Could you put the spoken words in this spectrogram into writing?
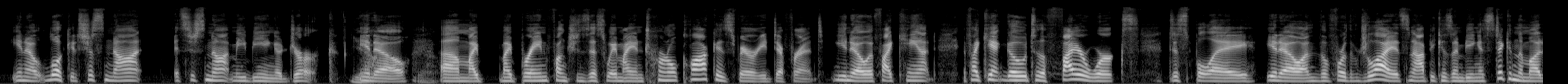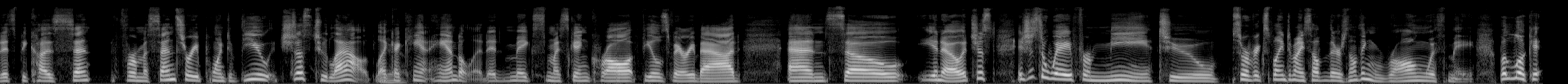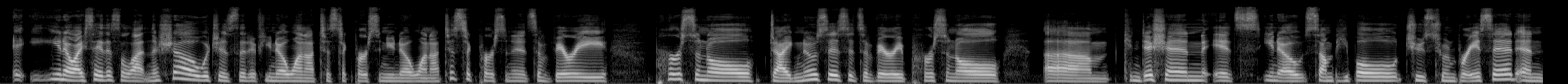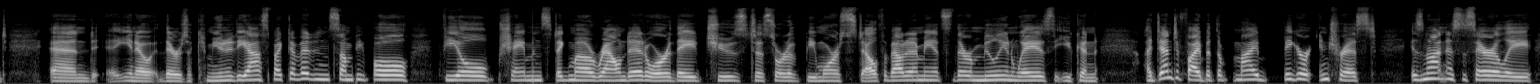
you know look it's just not it's just not me being a jerk yeah, you know? yeah. um, my my brain functions this way. My internal clock is very different. You know if i can't if i can't go to the fireworks display you know on the 4th of july it's not because i'm being a stick in the mud. It's because sen- from a sensory point of view, it's just too loud. Like yeah. I can't handle it. It makes my skin crawl. It feels very bad. And so, you know, it's just it's just a way for me to sort of explain to myself there's nothing wrong with me. But look, it, it, you know, I say this a lot in the show, which is that if you know one autistic person, you know one autistic person, and it's a very personal diagnosis. It's a very personal um, condition. It's you know some people choose to embrace it, and and you know there's a community aspect of it, and some people feel shame and stigma around it, or they choose to sort of be more stealth about it. I mean, it's there are a million ways that you can identify, but the, my bigger interest is not necessarily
